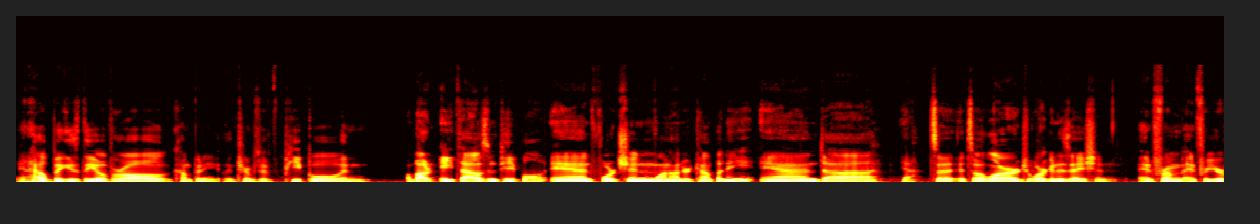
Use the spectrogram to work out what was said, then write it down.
And how big is the overall company in terms of people and? About 8,000 people and Fortune 100 company. And uh, yeah, it's a, it's a large organization. And from and for your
